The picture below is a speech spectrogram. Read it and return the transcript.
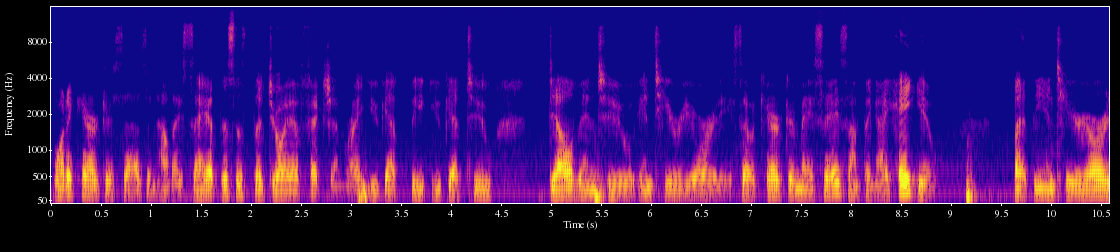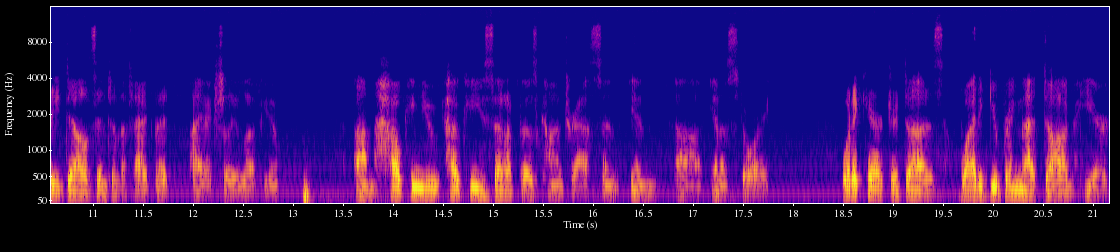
what a character says and how they say it. This is the joy of fiction, right? You get you get to delve into interiority. So a character may say something, "I hate you," but the interiority delves into the fact that I actually love you. Um, how can you how can you set up those contrasts in in uh, in a story? What a character does. Why did you bring that dog here?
